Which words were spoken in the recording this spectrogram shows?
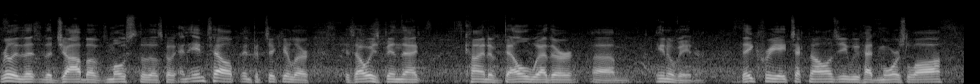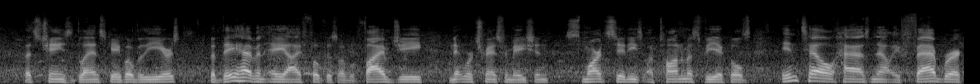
really the, the job of most of those companies. And Intel in particular has always been that kind of bellwether um, innovator. They create technology, we've had Moore's Law, that's changed the landscape over the years, but they have an AI focus over 5G, network transformation, smart cities, autonomous vehicles. Intel has now a fabric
